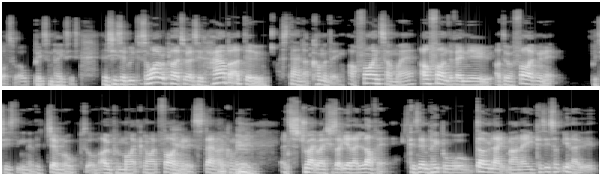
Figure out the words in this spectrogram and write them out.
what's what bits and pieces. So she said, so I replied to her. I said, how about I do stand up comedy? I'll find somewhere. I'll find the venue. I'll do a five minute, which is you know the general sort of open mic night, five Yeah. minutes stand up comedy. And straight away, she's like, "Yeah, they love it because then people will donate money because it's a, you know it-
